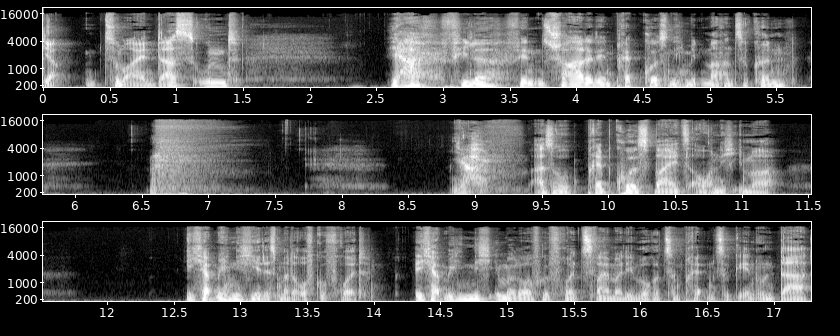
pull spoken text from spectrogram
Ja, zum einen das und ja, viele finden es schade, den Prep-Kurs nicht mitmachen zu können. Ja, also Prep-Kurs war jetzt auch nicht immer. Ich habe mich nicht jedes Mal drauf gefreut. Ich habe mich nicht immer drauf gefreut, zweimal die Woche zum Preppen zu gehen und da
